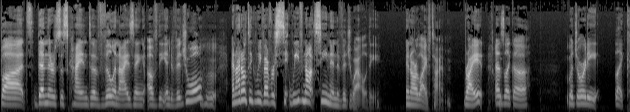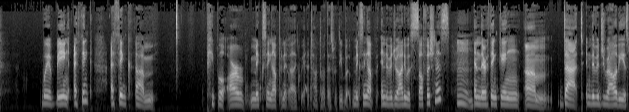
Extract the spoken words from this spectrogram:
But then there's this kind of villainizing of the individual. And I don't think we've ever seen, we've not seen individuality in our lifetime, right? as like a majority like way of being i think i think um people are mixing up and it, like we I talked about this with you but mixing up individuality with selfishness and they're thinking um that individuality is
